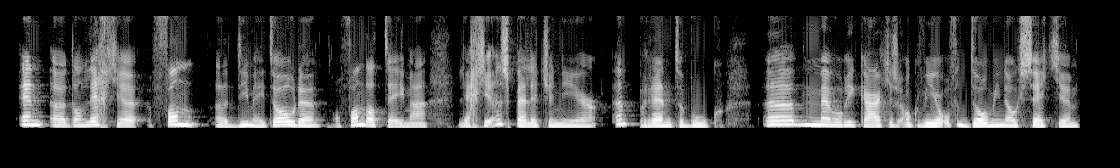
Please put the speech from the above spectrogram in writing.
En uh, dan leg je van uh, die methode of van dat thema, leg je een spelletje neer, een prentenboek, uh, memorykaartjes ook weer of een domino setje,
